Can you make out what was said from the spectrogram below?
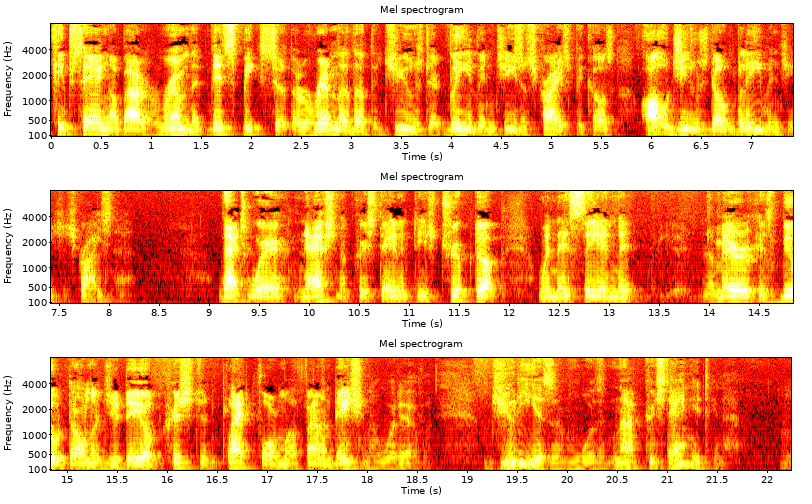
keep saying about a remnant. This speaks to the remnant of the Jews that believe in Jesus Christ, because all Jews don't believe in Jesus Christ now. That's where national Christianity is tripped up when they're saying that America is built on a Judeo-Christian platform or foundation or whatever. Judaism was not Christianity now. Mm.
